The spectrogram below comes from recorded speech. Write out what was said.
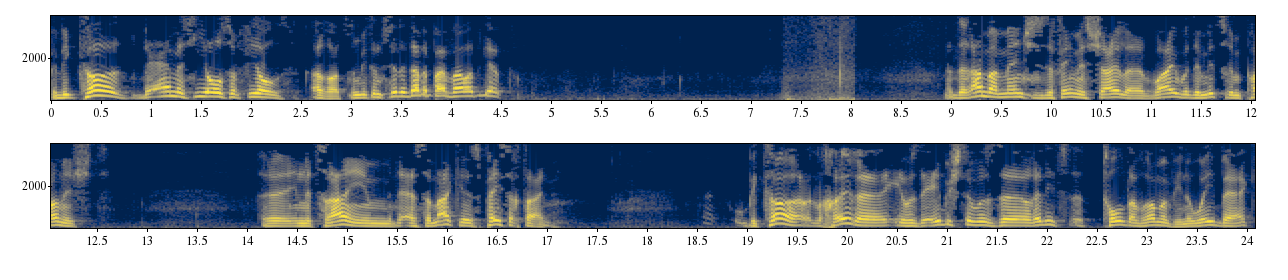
But because be'emes he also feels a ratzen, we consider that a valid get. Now the Rambam mentions the famous Shaila, why were the Mitzrim punished uh, in Mitzrayim, the Esamakis, Pesach time? Because, it was the Abishter was uh, already told Avram Avinu way back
